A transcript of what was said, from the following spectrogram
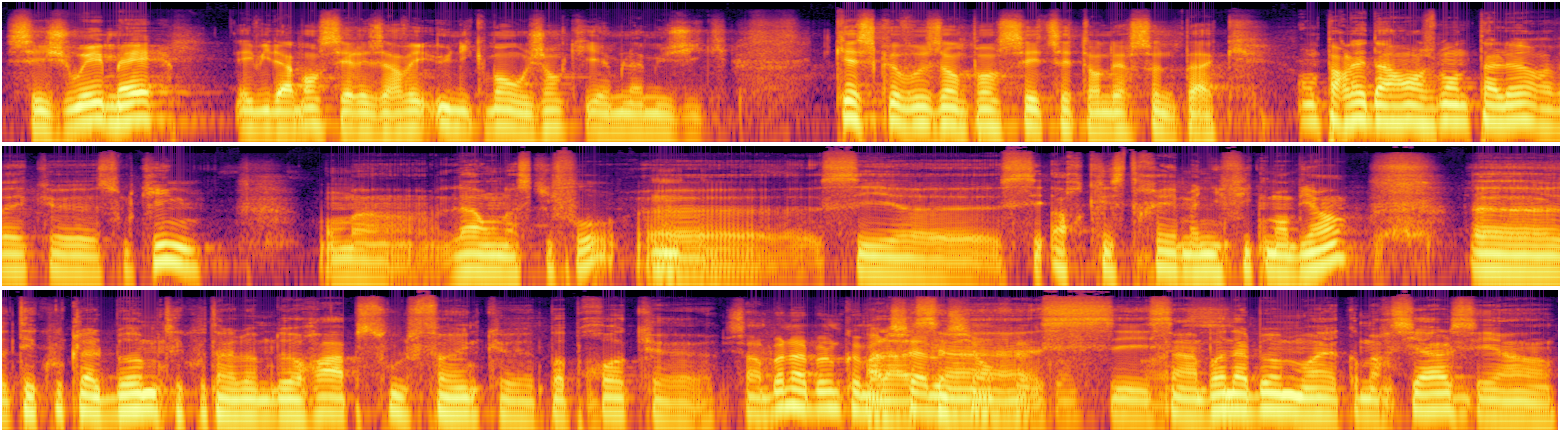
c'est joué, mais évidemment, c'est réservé uniquement aux gens qui aiment la musique. Qu'est-ce que vous en pensez de cet Anderson Pack On parlait d'arrangement tout à l'heure avec euh, Soul King. Bon ben, là, on a ce qu'il faut. Mm. Euh, c'est euh, c'est orchestré magnifiquement bien. Euh, t'écoutes l'album, t'écoutes un album de rap, soul, funk, euh, pop rock. euh, C'est un bon album commercial voilà, aussi c'est en un- fait. C'est c'est un bon album ouais, commercial, c'est un,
